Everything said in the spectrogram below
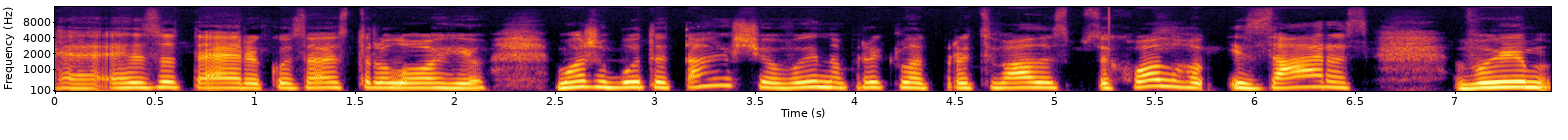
е, езотерику, за астрологію. Може бути так, що ви, наприклад, працювали з психологом, і зараз ви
